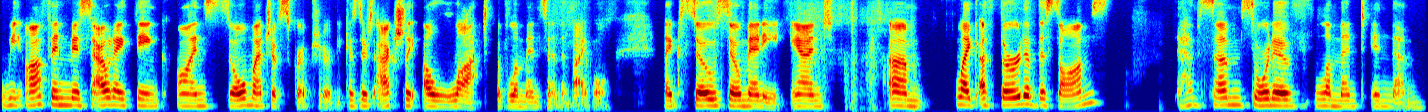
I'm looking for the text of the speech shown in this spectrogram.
we often miss out, I think, on so much of scripture because there's actually a lot of laments in the Bible, like so, so many. And um, like a third of the Psalms have some sort of lament in them.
